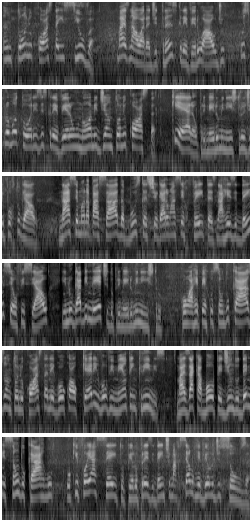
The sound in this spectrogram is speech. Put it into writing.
Antônio Costa e Silva. Mas na hora de transcrever o áudio, os promotores escreveram o nome de Antônio Costa, que era o primeiro-ministro de Portugal. Na semana passada, buscas chegaram a ser feitas na residência oficial e no gabinete do primeiro-ministro. Com a repercussão do caso, Antônio Costa negou qualquer envolvimento em crimes, mas acabou pedindo demissão do cargo, o que foi aceito pelo presidente Marcelo Rebelo de Souza.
